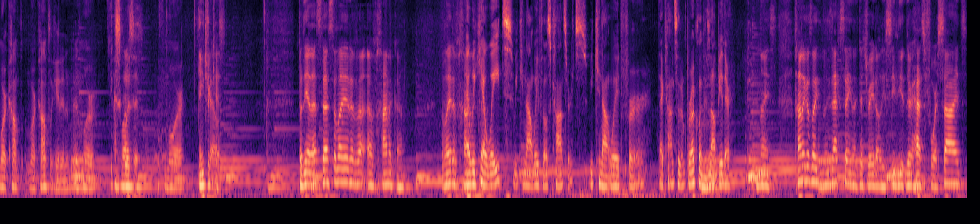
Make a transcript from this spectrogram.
more compl- more complicated and, and more mm. exquisite with more details. Intricate. But yeah, that's that's the light of uh, of Hanukkah. The light of Hanukkah. And we can't wait. We cannot wait for those concerts. We cannot wait for that concert in Brooklyn because I'll be there. Nice. Hanukkah's like the exact same like the dreidel. You see, the, there has four sides,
